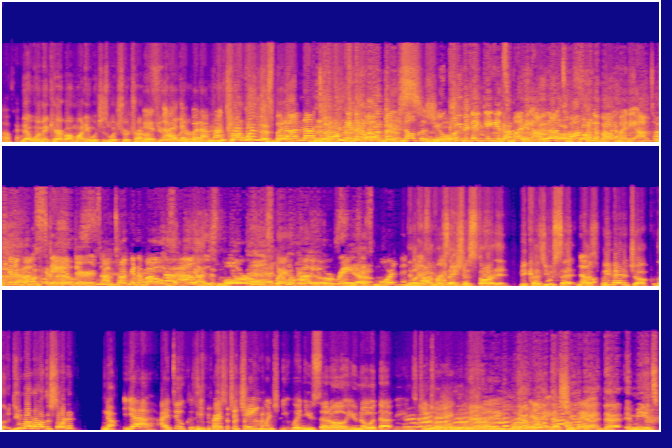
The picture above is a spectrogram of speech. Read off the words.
Okay. That women care about money, which is what you were trying to It's- refute earlier. but I'm not You can't win this, but. I'm not talking about money. this. No, because you Whoa. keep thinking it's money. I'm not talking about money. I'm talking about standards. I'm talking about Yeah, yeah, values, morals, yeah, where how you were raised. Yeah. It's more than the just conversation money. started because you said No. because we made a joke. Do you remember how this started? No. Yeah, I do because you pressed cha-ching when she, when you said, "Oh, you know what that means." Cha-ching. yeah, yeah, Like, That, way- right, that's you. okay. That, that it means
